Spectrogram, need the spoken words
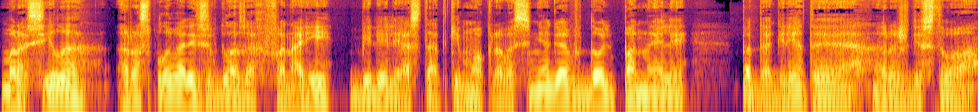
Моросило, расплывались в глазах фонари, белели остатки мокрого снега вдоль панели, подогретое Рождество.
